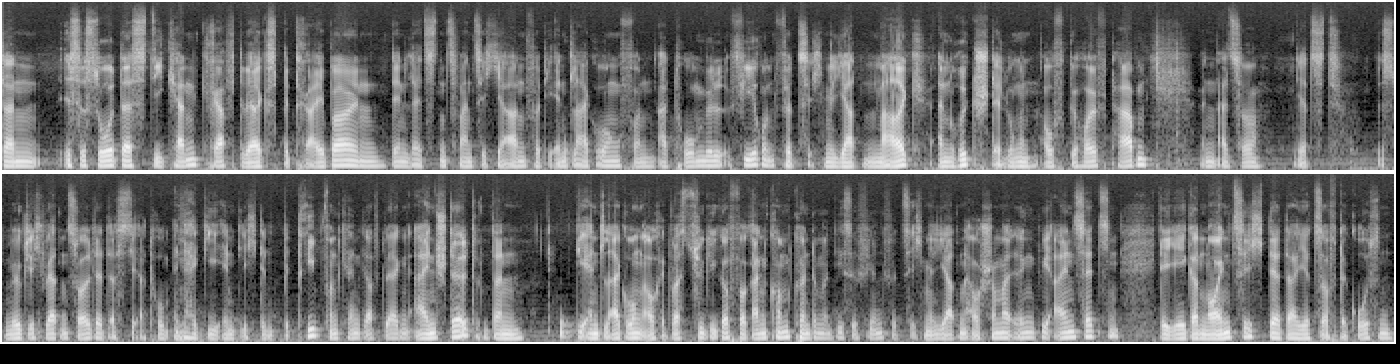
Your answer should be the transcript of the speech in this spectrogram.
dann ist es so, dass die Kernkraftwerksbetreiber in den letzten 20 Jahren für die Endlagerung von Atommüll 44 Milliarden Mark an Rückstellungen aufgehäuft haben. Wenn also jetzt es möglich werden sollte, dass die Atomenergie endlich den Betrieb von Kernkraftwerken einstellt und dann die Endlagerung auch etwas zügiger vorankommt, könnte man diese 44 Milliarden auch schon mal irgendwie einsetzen. Der Jäger 90, der da jetzt auf der großen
